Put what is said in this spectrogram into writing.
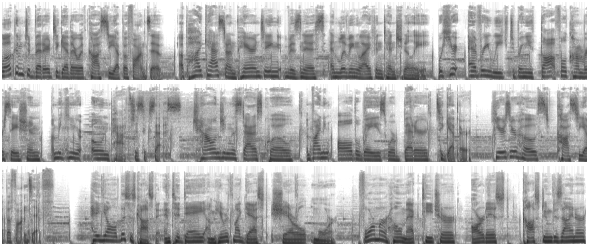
Welcome to Better Together with Costi Epifonsev, a podcast on parenting, business, and living life intentionally. We're here every week to bring you thoughtful conversation on making your own path to success, challenging the status quo, and finding all the ways we're better together. Here's your host, Costi Epifonsev. Hey y'all, this is Costa, and today I'm here with my guest, Cheryl Moore, former home ec teacher, artist, costume designer,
